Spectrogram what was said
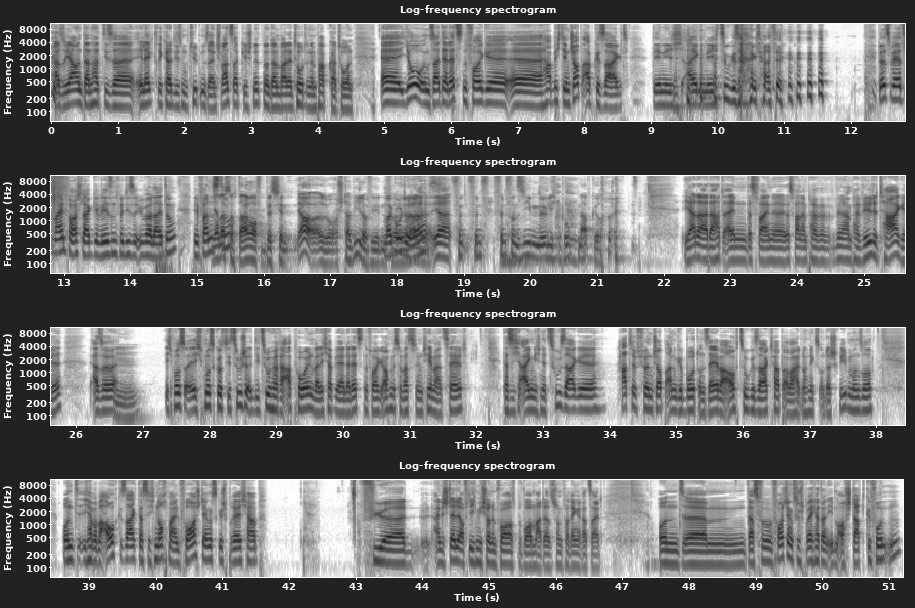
Also ja, und dann hat dieser Elektriker diesem Typen seinen Schwanz abgeschnitten und dann war der tot in einem Pappkarton. Äh, jo, und seit der letzten Folge äh, habe ich den Job abgesagt, den ich eigentlich zugesagt hatte. das wäre jetzt mein Vorschlag gewesen für diese Überleitung. Wie fandest Ja, lass du? doch darauf ein bisschen, ja, also stabil auf jeden Mal Fall. gut, oder? Das Ja. Fünf, fünf, fünf von sieben möglichen Punkten abgeräumt. Ja, da, da hat ein, das war eine, das waren ein paar, ein paar wilde Tage. Also Mhm. Ich muss, ich muss kurz die, Zusch die Zuhörer abholen, weil ich habe ja in der letzten Folge auch ein bisschen was zu dem Thema erzählt, dass ich eigentlich eine Zusage hatte für ein Jobangebot und selber auch zugesagt habe, aber halt noch nichts unterschrieben und so. Und ich habe aber auch gesagt, dass ich noch mal ein Vorstellungsgespräch habe für eine Stelle, auf die ich mich schon im Voraus beworben hatte, also schon vor längerer Zeit. Und ähm, das Vorstellungsgespräch hat dann eben auch stattgefunden.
